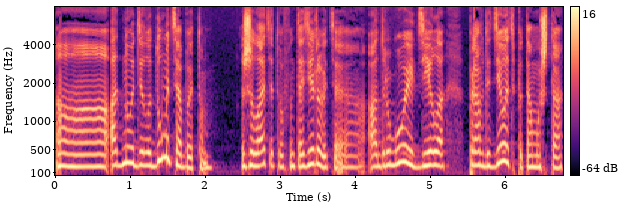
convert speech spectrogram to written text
э, одно дело думать об этом, желать этого, фантазировать, э, а другое дело, правда, делать, потому что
